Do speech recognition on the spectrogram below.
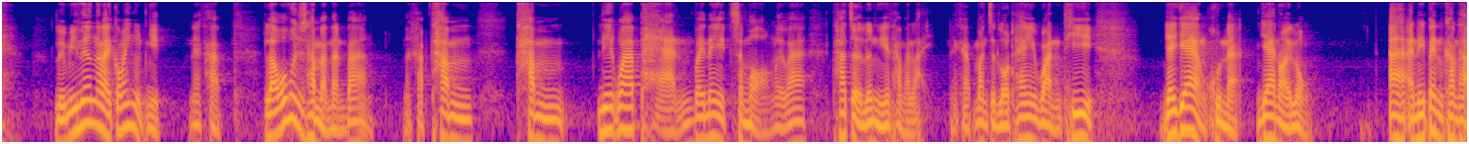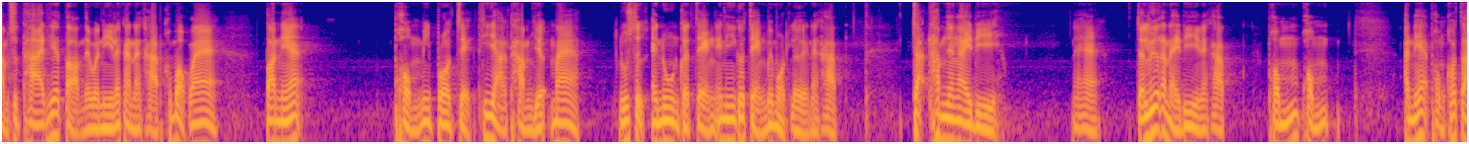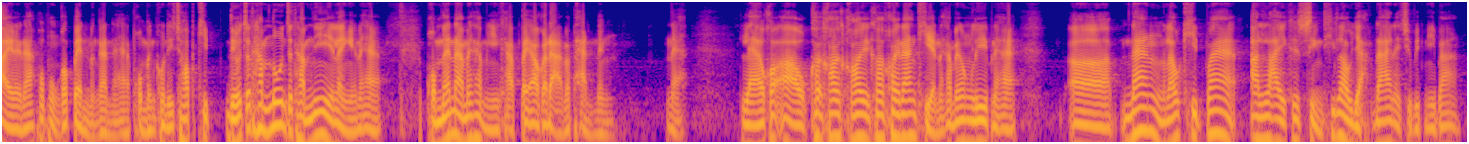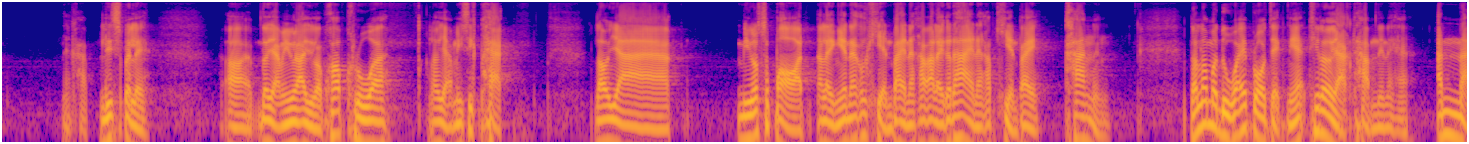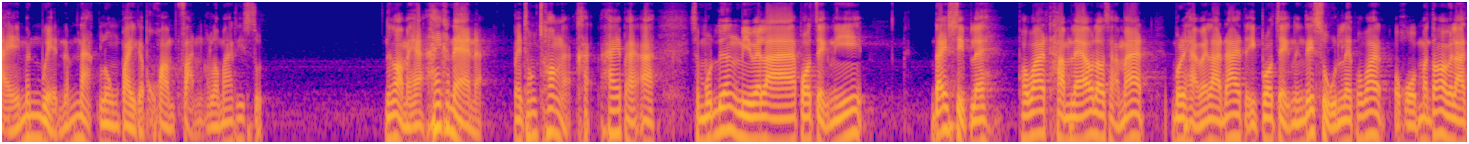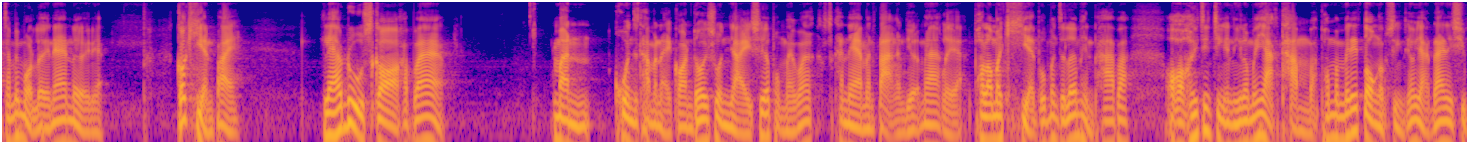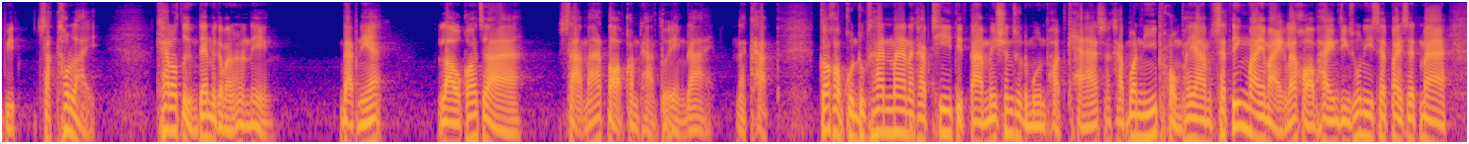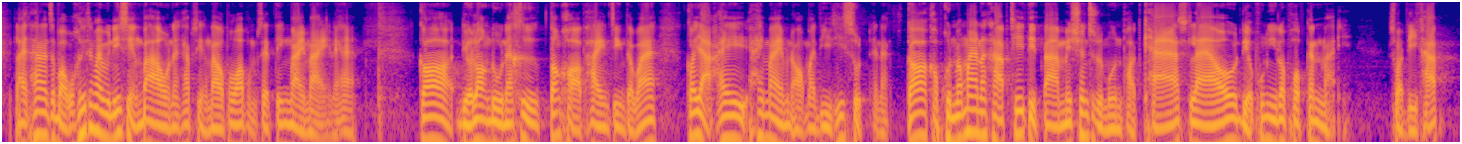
หรือมีเรื่องอะไรก็ไม่หงุดหงิดนะครับ เราก็ควรจะทำแบบนั้นบ้างนะครับทำทำเรียกว่าแผนไว้ในสมองเลยว่า ถ้าเจอเรื่องนี้จะทำอะไรนะครับ มันจะลดให้วันที่แย่ๆของคุณอะแย่น้อยลง อะ อันนี้เป็นคำถามสุดท้ายที่จะตอบในวันนี้แล้วกันนะครับ เขาบอกว่าตอนเนี้ย ผมมีโปรเจกต์ที่อยากทำเยอะมาก รู้สึกไอ้นู่นก็เจ๋งไอ้นี่ก็เจ๋งไปหมดเลยนะครับ จะทำยังไงดีนะฮะจะเลือกอันไหนดีนะครับผมผมอันเนี้ยผมเข้าใจเลยนะเพราะผมก็เป็นเหมือนกันนะฮะผมเป็นคนที่ชอบคิดเดี๋ยวจะทำนู่นจะทำนี่อะไรอย่างเงี้ยนะฮะผมแนะนำให้ทำอย่างนี้ครับไปเอากระดาษมาแผ่นหนึ่งนะแล้วก็เอาค่อยๆค่อยๆค่อยๆนั่งเขียนนะครับไม่ต้องรีบนะฮะนั่งแล้วคิดว่าอะไรคือสิ่งที่เราอยากได้ในชีวิตนี้บ้างนะครับ list ไปเลยเราอยากมีเวลาอยู่กับครอบครัว เราอยากมี six pack เราอยากมีรถสปอร์ตอะไรเงี้ยนะก็เขียนไปนะครับ อะไรก็ได้นะครับ เขียนไปข้างหนึ่ง แล้วเรามาดูว่าไอ้โปรเจกต์เนี้ยที่เราอยากทำเนี่ยนะฮะอันไหนมัน weight น้ำหนักลงไปกับความฝันของเรามากที่สุดนึกออกไหมฮะให้คะแนนอะเป็นช่องๆอะให้ไปอะสมมติเรื่องมีเวลาโปรเจกต์นี้ได้ 10 เลย เพราะว่าทำแล้วเราสามารถบริหารเวลาได้แต่อีกโปรเจกต์หนึ่งได้ศูนย์เลย เพราะว่าโอ้โหมันต้องเอาเวลาจะไม่หมดเลยแน่เลยเนี่ยก็เขียนไป แล้วดูสกอร์ครับว่า มันควรจะทำอันไหนก่อนโดยส่วนใหญ่เชื่อผมไหมว่าคะแนนมันต่างกันเยอะมากเลยอะพอเรามาเขียนปุ๊บมันจะเริ่มเห็นภาพว่าอ๋อเฮ้ยจริงๆ อันนี้เราไม่อยากทำอะเพราะมันไม่ได้ตรงกับสิ่งที่เราอยากได้ในชีวิตสักเท่าไหร่ แค่เราตื่นเต้นไปกับมันเท่านั้นเอง แบบนี้เราก็จะสามารถตอบคำถามตัวเองได้นะครับก็ขอบคุณทุกท่านมากนะครับที่ติดตาม Mission to the Moon Podcast นะครับวันนี้ผมพยายาม setting ใหม่ๆแล้วขออภัยจริงๆช่วงนี้เซตไปเซตมาหลายท่านอาจจะบอกว่าเฮ้ยทำไมวันนี้เสียงเบานะครับเสียงเบาเพราะว่าผม setting ใหม่ๆนะฮะ ก็เดี๋ยวลองดูนะคือต้องขออภัยจริงๆ แต่ว่าก็อยากให้ให้ไมค์มันออกมาดีที่สุดนะก็ขอบคุณมากๆนะครับที่ติดตาม Mission to the Moon Podcast แล้วเดี๋ยวพรุ่งนี้เราพบกันใหม่ สวัสดีครับ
